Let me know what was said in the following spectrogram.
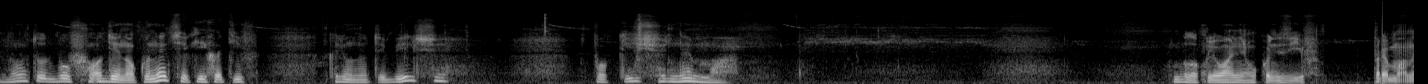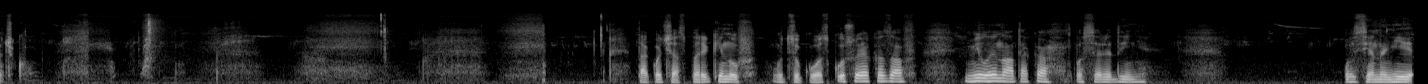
Ну, тут був один окунець, який хотів клюнути більше. Поки що нема. Було клювання окунь з'їв приманочку. Так, от зараз перекинув оцю коску, що я казав, мілина така посередині. ось я на ній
